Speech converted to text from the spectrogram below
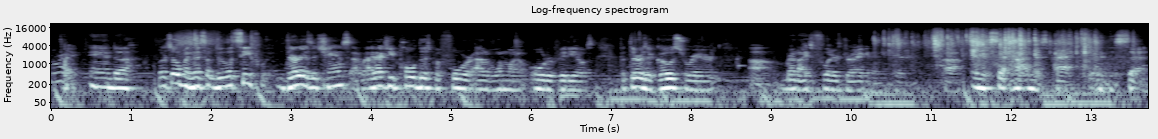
Alright, and uh, let's open this up, dude. Let's see if there is a chance. I've actually pulled this before out of one of my older videos, but there is a Ghost Rare uh, Red Ice Flare Dragon in here. Uh, in the set, not in this pack, but in the set.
